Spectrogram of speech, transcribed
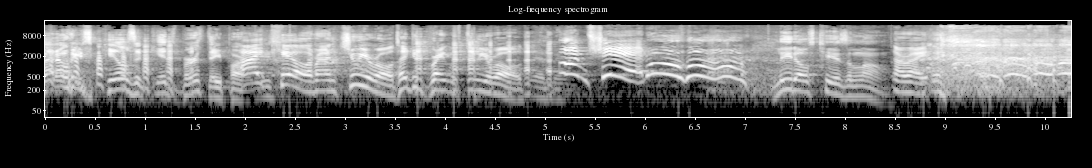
That always kills at kids' birthday parties. I kill around two-year-olds. I do great with two-year-olds. I'm shit. Leave those kids alone. All right.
